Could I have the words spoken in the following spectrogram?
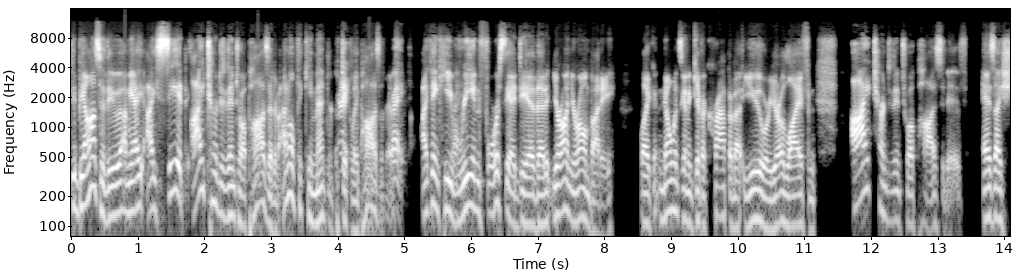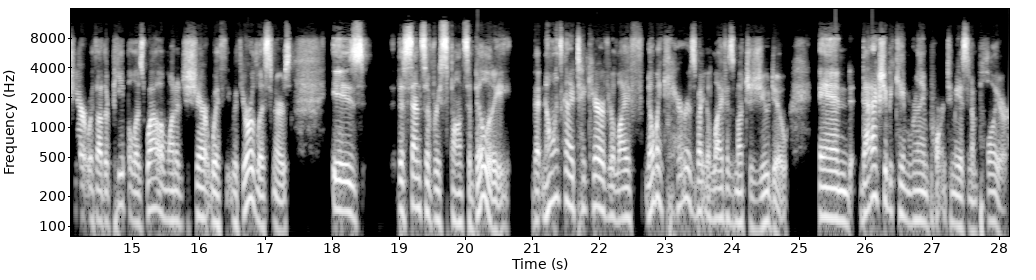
to be honest with you i mean I, I see it i turned it into a positive. I don't think he meant it particularly right. positive. Right. I think he right. reinforced the idea that you're on your own buddy. Like no one's going to give a crap about you or your life and i turned it into a positive as i share it with other people as well and wanted to share it with with your listeners is the sense of responsibility that no one's going to take care of your life. No one cares about your life as much as you do. And that actually became really important to me as an employer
